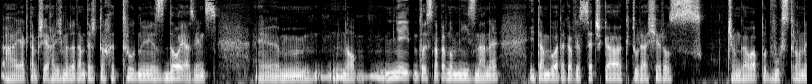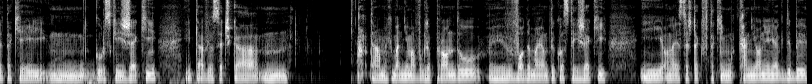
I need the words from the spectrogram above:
A jak tam przyjechaliśmy, to tam też trochę trudny jest dojazd, więc no, mniej, to jest na pewno mniej znane. I tam była taka wioseczka, która się rozciągała po dwóch strony takiej mm, górskiej rzeki i ta wioseczka mm, tam chyba nie ma w ogóle prądu, wody mają tylko z tej rzeki i ona jest też tak w takim kanionie, jak gdyby.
